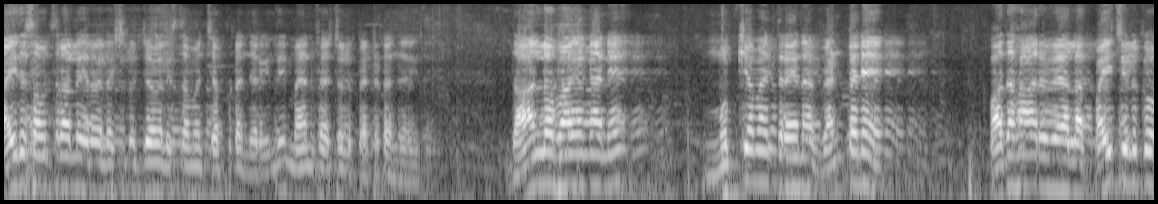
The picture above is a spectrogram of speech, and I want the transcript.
ఐదు సంవత్సరాల్లో ఇరవై లక్షల ఉద్యోగాలు ఇస్తామని చెప్పడం జరిగింది మేనిఫెస్టోలు పెట్టడం జరిగింది. దానిలో భాగంగానే ముఖ్యమంత్రి అయిన వెంటనే పదహారు వేల పైచులకు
